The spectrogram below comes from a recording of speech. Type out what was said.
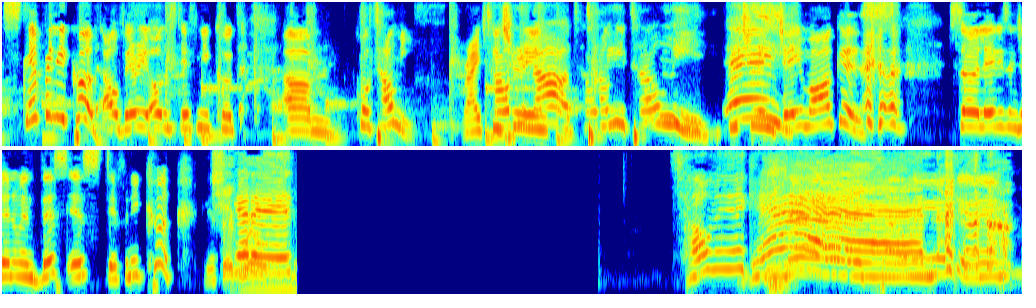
Stephanie Cook, our very own Stephanie Cook, um, called "Tell Me," right? Tell me Featuring now. Tell, Tell me. Me, Tell Me, Hey! featuring Jay Marcus. so, ladies and gentlemen, this is Stephanie Cook. Let's Check Get well. it. Tell me again. Tell me again.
